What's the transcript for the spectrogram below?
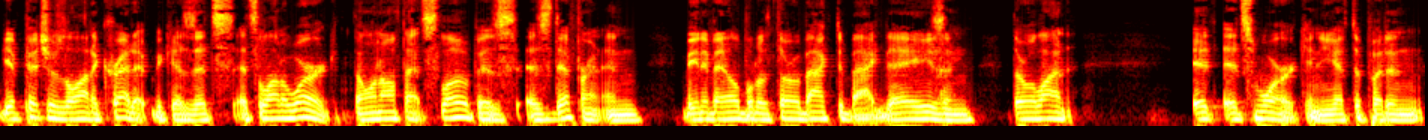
give pitchers a lot of credit because it's it's a lot of work. Throwing off that slope is is different, and being available to throw back to back days and throw a lot. It, it's work, and you have to put in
